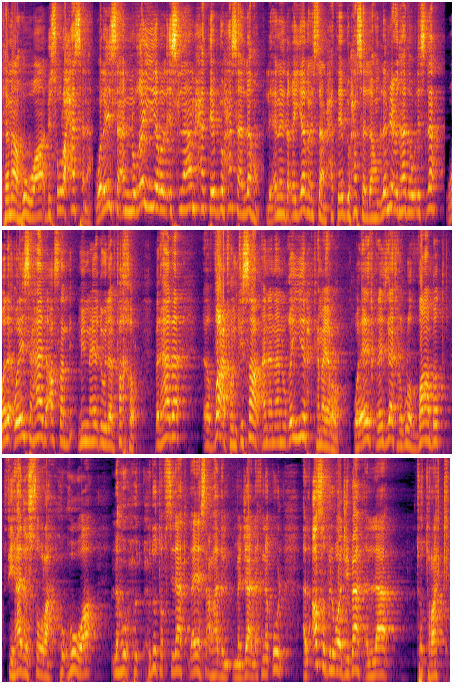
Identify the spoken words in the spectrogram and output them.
كما هو بصورة حسنة وليس أن نغير الإسلام حتى يبدو حسنا لهم. لأن إذا غيرنا الإسلام حتى يبدو حسنا لهم لم يعد هذا هو الإسلام. وليس هذا أصلا مما يدعو إلى الفخر. بل هذا ضعف وانكسار أننا نغير كما يرون. ولذلك نقول الضابط في هذه الصورة هو له حدود تفصيلات لا يسع هذا المجال. لكن نقول الأصل في الواجبات أن لا تترك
